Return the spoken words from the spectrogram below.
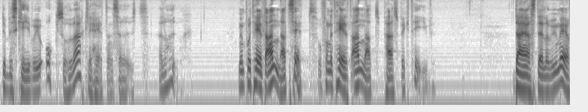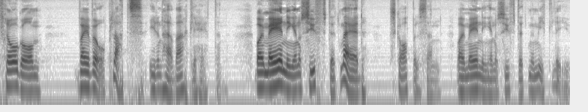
det beskriver ju också hur verkligheten ser ut, eller hur? Men på ett helt annat sätt och från ett helt annat perspektiv. Där ställer vi mer frågor om vad är vår plats i den här verkligheten? Vad är meningen och syftet med skapelsen? Vad är meningen och syftet med mitt liv?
